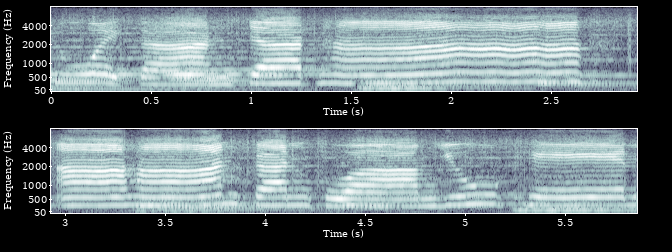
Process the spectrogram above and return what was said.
ช่วยการจัดหา อาหารการความยุเข็น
